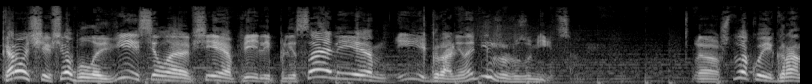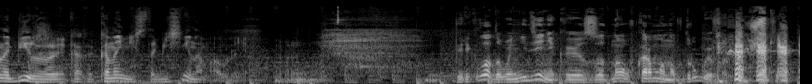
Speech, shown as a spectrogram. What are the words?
Короче, все было весело, все пели, плясали и играли на бирже, разумеется. Э, что такое игра на бирже, как экономист? Объясни нам, Аурлия. Перекладывание денег из одного в карман в другой, фактически.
